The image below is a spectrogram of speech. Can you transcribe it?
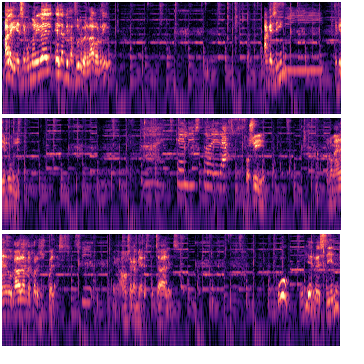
Vale, y el segundo nivel es la pieza azul, ¿verdad, Gordi? ¿A que sí? Sí. Es que yo soy muy listo. Ay, qué listo eras. Pues sí. Porque me han educado en las mejores escuelas. Sí. Venga, vamos a cambiar esto, chavales. Uh, un Jerresin.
